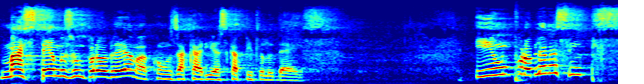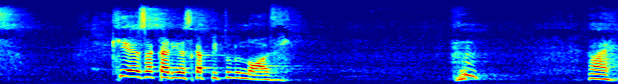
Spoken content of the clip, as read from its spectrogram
Mas temos um problema com Zacarias capítulo 10. E um problema simples, que é Zacarias capítulo 9. Hum. Ai,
